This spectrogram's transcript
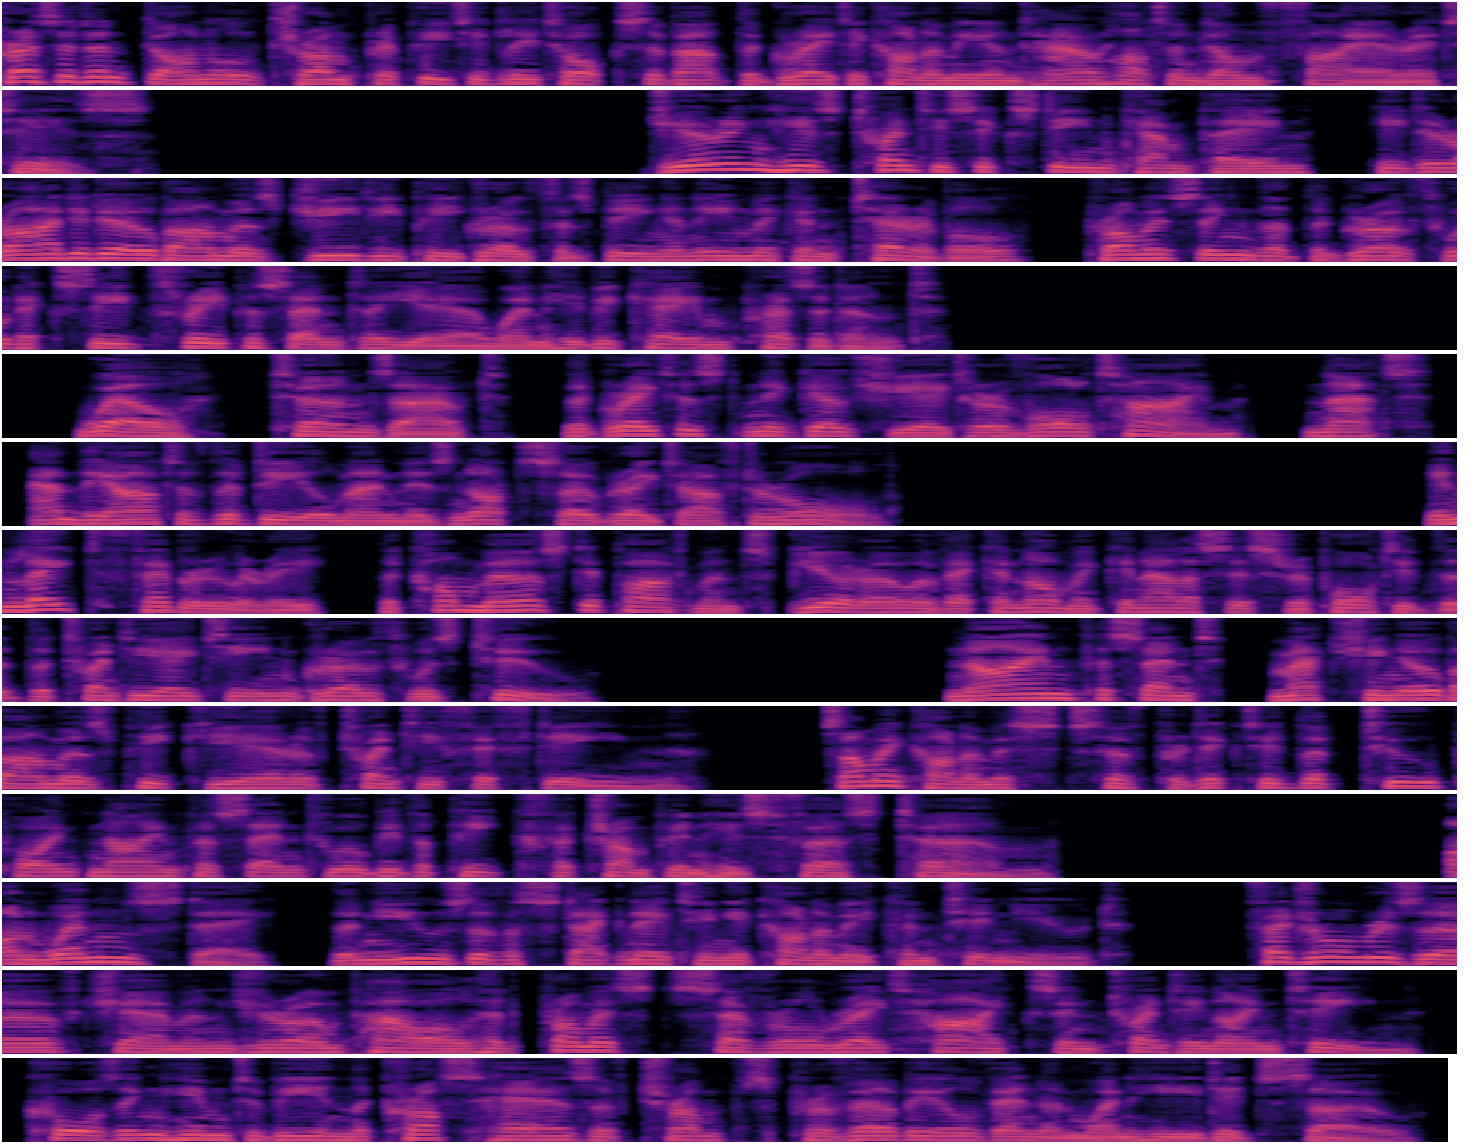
President Donald Trump repeatedly talks about the great economy and how hot and on fire it is. During his 2016 campaign, he derided Obama's GDP growth as being anemic and terrible, promising that the growth would exceed 3% a year when he became president. Well, turns out, the greatest negotiator of all time, Nat, and the art of the deal man is not so great after all. In late February, the Commerce Department's Bureau of Economic Analysis reported that the 2018 growth was 2.9%, matching Obama's peak year of 2015. Some economists have predicted that 2.9% will be the peak for Trump in his first term. On Wednesday, the news of the stagnating economy continued. Federal Reserve Chairman Jerome Powell had promised several rate hikes in 2019, causing him to be in the crosshairs of Trump's proverbial venom when he did so.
